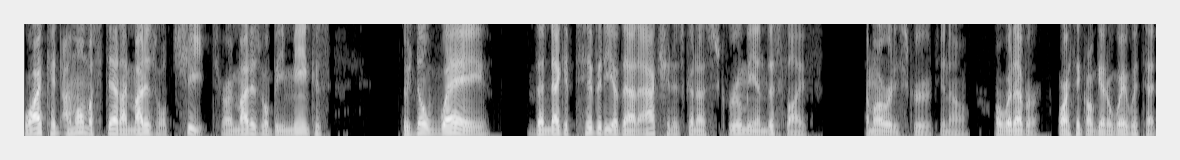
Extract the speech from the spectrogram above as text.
well, I can, I'm almost dead. I might as well cheat or I might as well be mean because there's no way the negativity of that action is going to screw me in this life. I'm already screwed, you know, or whatever, or I think I'll get away with it.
